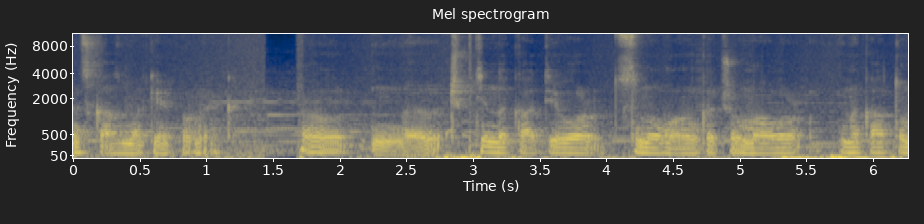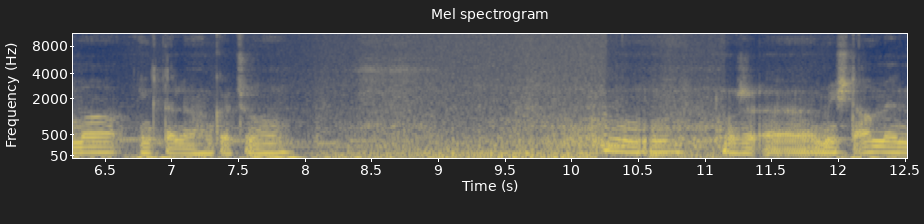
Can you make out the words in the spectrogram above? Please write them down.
հենց կազմակերպում ենք չպիտի նկատի, որ ծնողը ընկճում է, որ նկատում է, ինքն էլ է ընկճում միշտ ամեն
